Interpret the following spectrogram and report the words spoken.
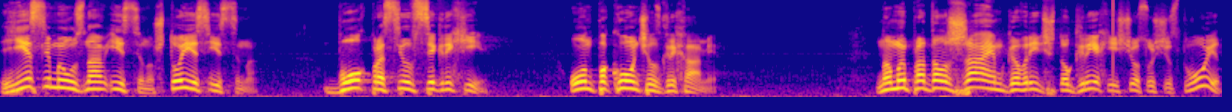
Если мы узнаем истину, что есть истина? Бог простил все грехи. Он покончил с грехами. Но мы продолжаем говорить, что грех еще существует,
